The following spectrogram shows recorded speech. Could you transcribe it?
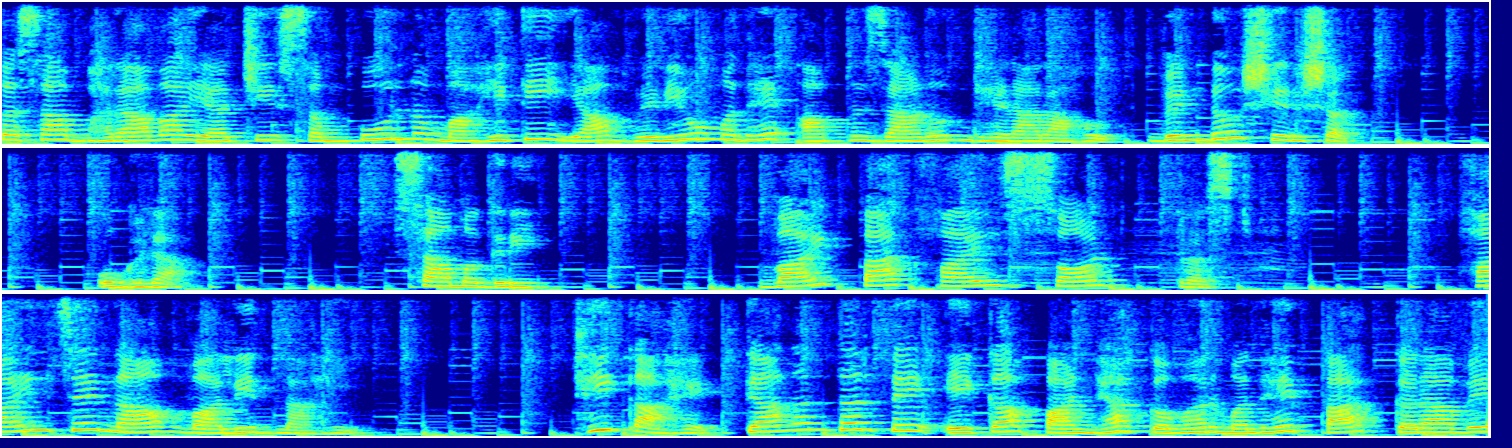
कसा भरावा याची संपूर्ण माहिती या व्हिडिओमध्ये आपण जाणून घेणार आहोत. विंडो शीर्षक. उघडा. सामग्री. White pack file salt trust फाईलचे नाव वालिद नाही. ठीक आहे त्यानंतर ते एका पांढऱ्या कव्हरमध्ये पॅक करावे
